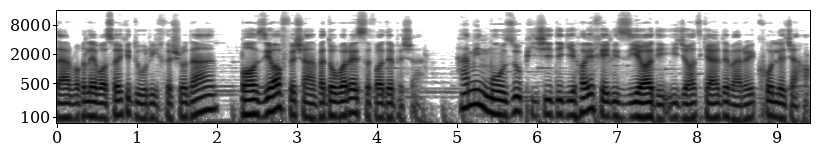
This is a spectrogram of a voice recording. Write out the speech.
در واقع لباس هایی که دور ریخته شدن بازیافت بشن و دوباره استفاده بشن. همین موضوع پیچیدگی های خیلی زیادی ایجاد کرده برای کل جهان.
